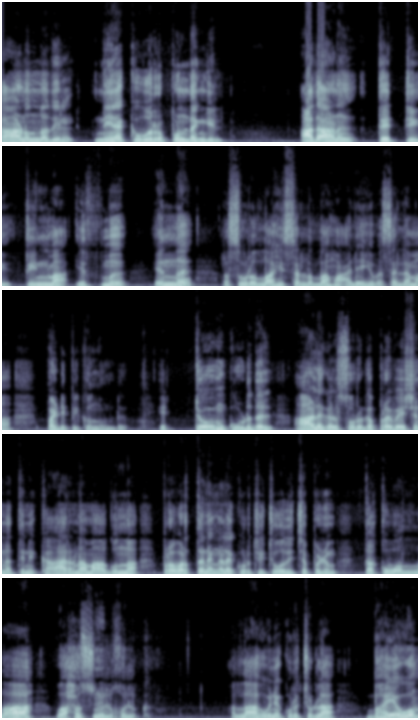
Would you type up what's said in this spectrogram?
കാണുന്നതിൽ നിനക്ക് വെറുപ്പുണ്ടെങ്കിൽ അതാണ് തെറ്റ് തിന്മ ഇസ്മ് എന്ന് റസൂൽ അള്ളാഹി സല്ലാഹു അലഹി വസല്ലമ പഠിപ്പിക്കുന്നുണ്ട്. ഏറ്റവും കൂടുതൽ ആളുകൾ സ്വർഗപ്രവേശനത്തിന് കാരണമാകുന്ന പ്രവർത്തനങ്ങളെക്കുറിച്ച് ചോദിച്ചപ്പോഴും തക്കു അള്ളാഹ് വഹസ്നുൽ ഹുൽക്ക് അള്ളാഹുവിനെക്കുറിച്ചുള്ള ഭയവും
